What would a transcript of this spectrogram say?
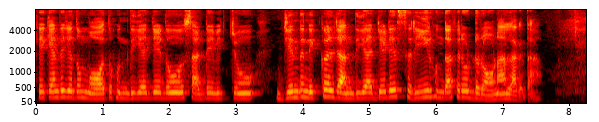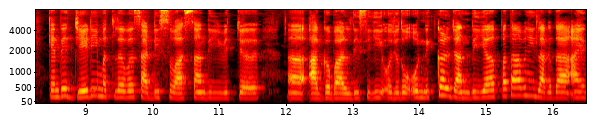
ਕਿ ਕਹਿੰਦੇ ਜਦੋਂ ਮੌਤ ਹੁੰਦੀ ਹੈ, ਜਦੋਂ ਸਾਡੇ ਵਿੱਚੋਂ ਜਿੰਦ ਨਿਕਲ ਜਾਂਦੀ ਆ, ਜਿਹੜੇ ਸਰੀਰ ਹੁੰਦਾ ਫਿਰ ਉਹ ਡਰਾਉਣਾ ਲੱਗਦਾ। ਕਹਿੰਦੇ ਜਿਹੜੀ ਮਤਲਬ ਸਾਡੀ ਸਵਾਸਾਂ ਦੀ ਵਿੱਚ ਅੱਗ ਬਲਦੀ ਸੀਗੀ, ਉਹ ਜਦੋਂ ਉਹ ਨਿਕਲ ਜਾਂਦੀ ਆ, ਪਤਾ ਵੀ ਨਹੀਂ ਲੱਗਦਾ, ਐ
